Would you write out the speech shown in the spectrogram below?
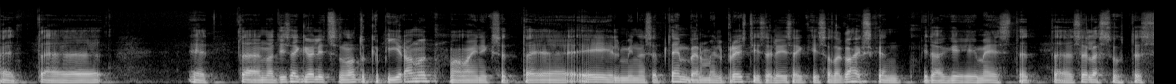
et, äh, et Äh, nad isegi olid seda natuke piiranud, ma mainiks, et äh, eelmine september meil Prestis oli isegi sada kaheksakümmend midagi meest, et äh, selles suhtes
